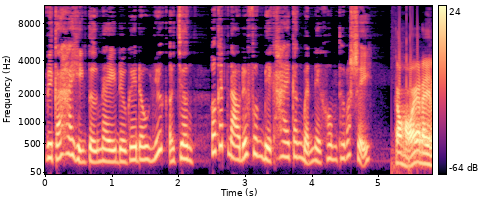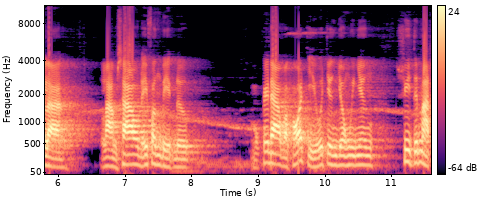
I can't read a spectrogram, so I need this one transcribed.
vì cả hai hiện tượng này đều gây đau nhức ở chân. Có cách nào để phân biệt hai căn bệnh này không thưa bác sĩ? Câu hỏi ở đây là làm sao để phân biệt được một cái đau và khó chịu ở chân do nguyên nhân suy tĩnh mạch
